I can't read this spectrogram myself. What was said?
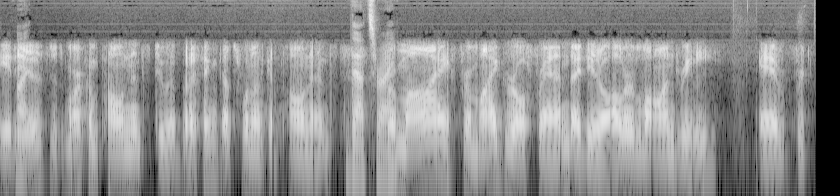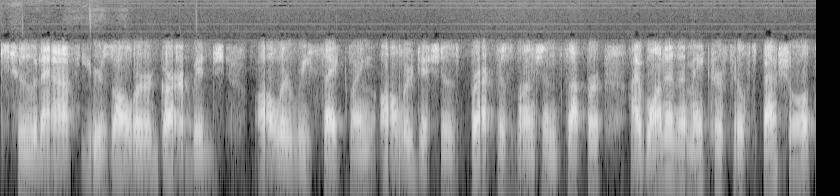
It is. But- There's more components to it, but I think that's one of the components. That's right. For my for my girlfriend, I did all her laundry for two and a half years, all her garbage, all her recycling, all her dishes, breakfast, lunch, and supper. I wanted to make her feel special,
